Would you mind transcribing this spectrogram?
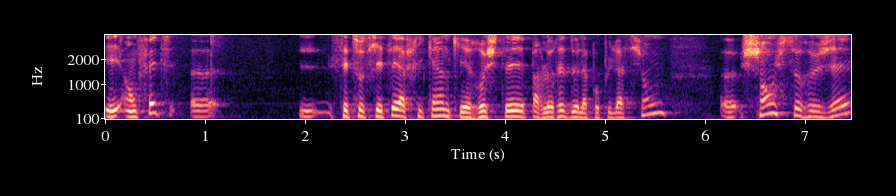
Et en fait, cette société africaine qui est rejetée par le reste de la population change ce rejet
